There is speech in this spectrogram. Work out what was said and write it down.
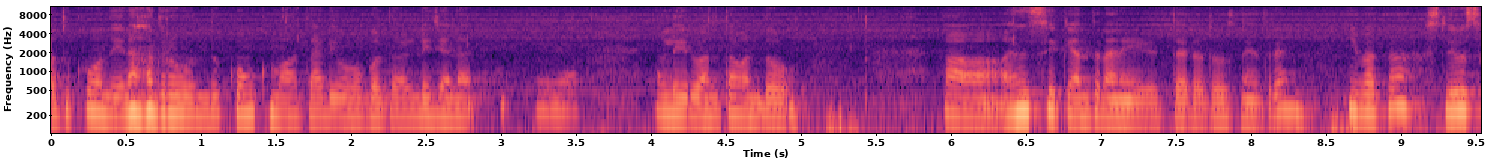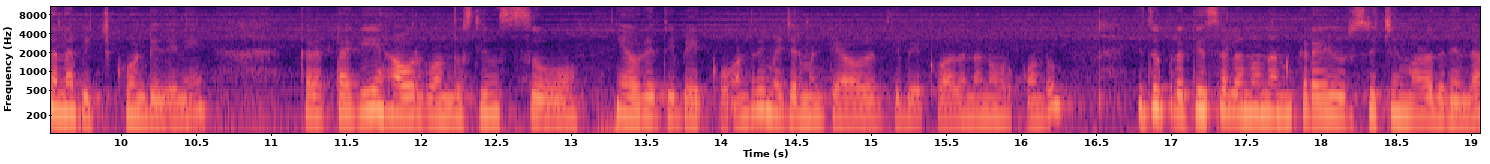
ಅದಕ್ಕೂ ಒಂದು ಏನಾದರೂ ಒಂದು ಕುಂಕು ಮಾತಾಡಿ ಹೋಗೋದು ಹಳ್ಳಿ ಜನ ಅಲ್ಲಿರುವಂಥ ಒಂದು ಅನಿಸಿಕೆ ಅಂತ ನಾನು ಹೇಳ್ತಾ ಇರೋದು ಸ್ನೇಹಿತರೆ. ಇವಾಗ ಸ್ಲೀವ್ಸನ್ನು ಬಿಚ್ಕೊಂಡಿದ್ದೀನಿ. ಕರೆಕ್ಟಾಗಿ ಅವ್ರಿಗೊಂದು ಸ್ಲೀವ್ಸು ಯಾವ ರೀತಿ ಬೇಕು, ಅಂದರೆ ಮೆಜರ್ಮೆಂಟ್ ಯಾವ ರೀತಿ ಬೇಕು ಅದನ್ನು ನೋಡಿಕೊಂಡು, ಇದು ಪ್ರತಿ ಸಲವೂ ನನ್ನ ಕಡೆ ಇವ್ರು ಸ್ಟಿಚಿಂಗ್ ಮಾಡೋದ್ರಿಂದ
